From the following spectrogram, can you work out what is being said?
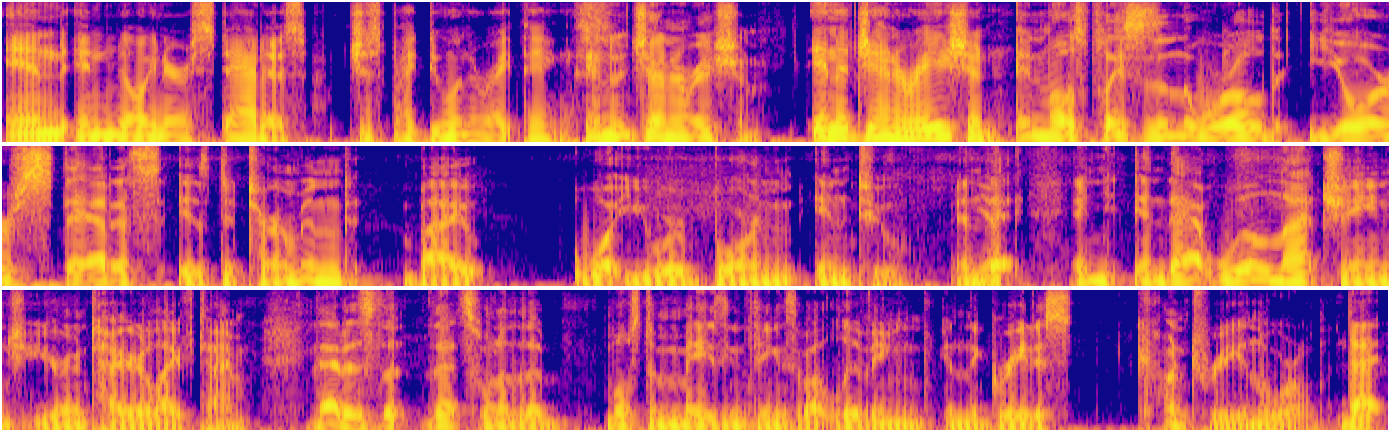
end in millionaire status just by doing the right things. In a generation. In a generation. In most places in the world, your status is determined by what you were born into. And Yep. that and and that will not change your entire lifetime. That is the that's one of the most amazing things about living in the greatest country in the world. that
